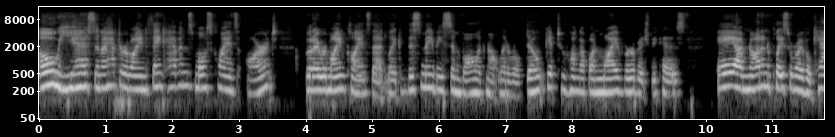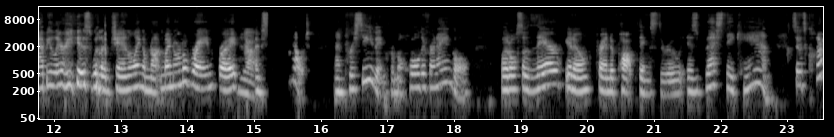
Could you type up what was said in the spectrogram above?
Oh yes, and I have to remind, thank heavens most clients aren't but I remind clients that like this may be symbolic, not literal. Don't get too hung up on my verbiage because a I'm not in a place where my vocabulary is when I'm channeling. I'm not in my normal brain, right? Yeah. I'm out and perceiving from a whole different angle. But also they're, you know, trying to pop things through as best they can. So it's kind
